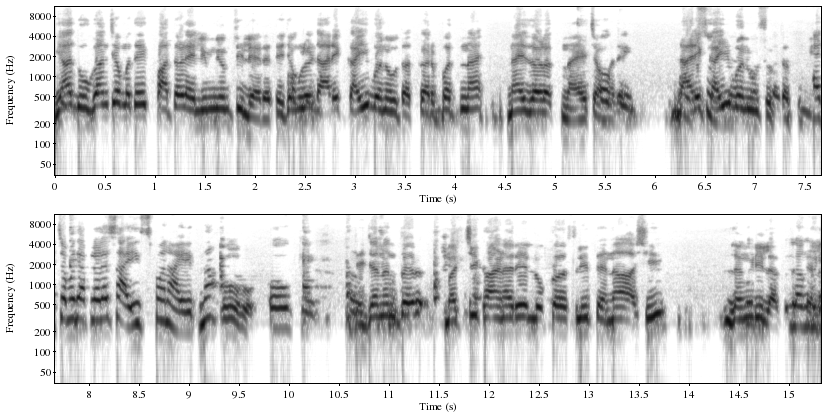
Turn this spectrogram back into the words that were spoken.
या दोघांच्या मध्ये एक पातळ अल्युमिनियमची लेअर आहे. त्याच्यामुळे. डायरेक्ट काही बनवतात. करपत नाही नाही जळत नाही याच्यामध्ये. डायरेक्ट काही बनवू मस्त. शकता तुम्ही. ह्याच्यामध्ये आपल्याला साईज पण आहेत ना? हो हो. ओके त्याच्यानंतर मच्छी खाणारे लोक असली त्यांना अशी लंगडी लागते लंगडी.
